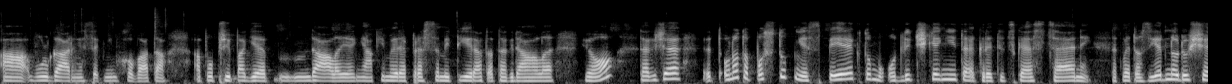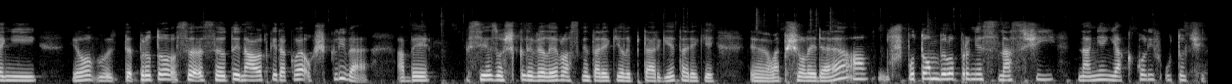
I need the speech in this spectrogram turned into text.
a vulgárně se k ním chovat a, a po případě mm, dále je nějakými represemi týrat a tak dále, jo. Takže ono to postupně spěje k tomu odličtění té kritické scény. Takové to zjednodušení, jo, proto se, se ty nálepky takové ošklivé, aby si je zošklivili vlastně tady ti liptargi, tady ti e, lepší lidé a už potom bylo pro ně snazší na ně jakkoliv útočit.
